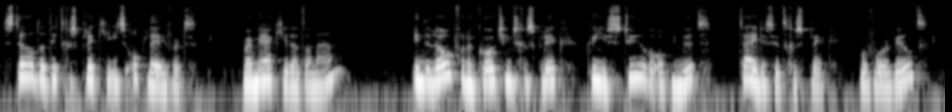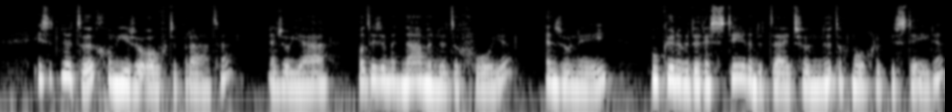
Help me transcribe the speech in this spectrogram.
Stel dat dit gesprek je iets oplevert Waar merk je dat dan aan? In de loop van een coachingsgesprek kun je sturen op nut tijdens het gesprek. Bijvoorbeeld, is het nuttig om hier zo over te praten? En zo ja, wat is er met name nuttig voor je? En zo nee, hoe kunnen we de resterende tijd zo nuttig mogelijk besteden?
